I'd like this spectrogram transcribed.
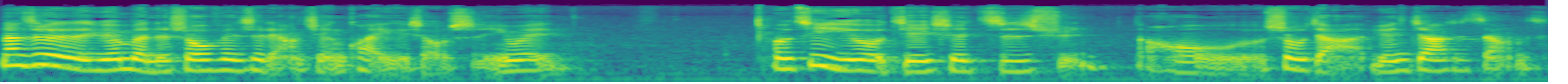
那这个原本的收费是两千块一个小时，因为我自己也有接一些咨询，然后售价原价是这样子。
